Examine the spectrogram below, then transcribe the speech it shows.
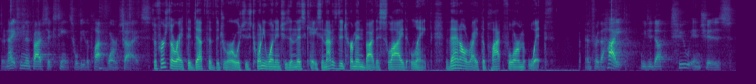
So 19 and 5 sixteenths will be the platform size. So first I'll write the depth of the drawer, which is 21 inches in this case, and that is determined by the slide length. Then I'll write the platform width. And for the height, we deduct two inches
